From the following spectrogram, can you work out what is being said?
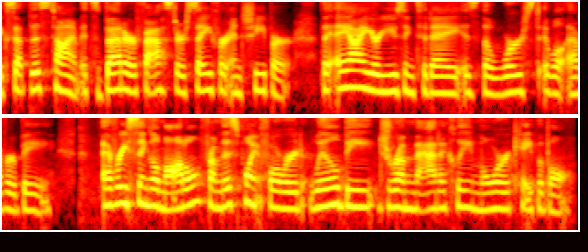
Except this time, it's better, faster, safer, and cheaper. The AI you're using today is the worst it will ever be. Every single model from this point forward will be dramatically more capable.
